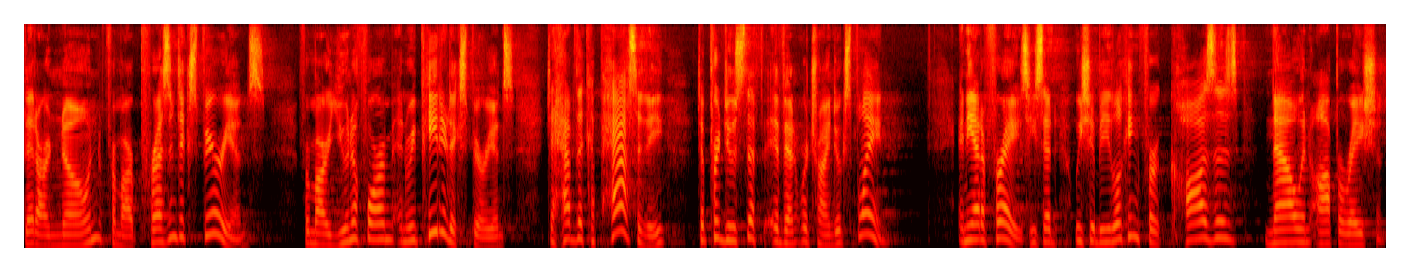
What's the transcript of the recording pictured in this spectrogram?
that are known from our present experience, from our uniform and repeated experience, to have the capacity to produce the event we're trying to explain. And he had a phrase. He said, We should be looking for causes now in operation.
